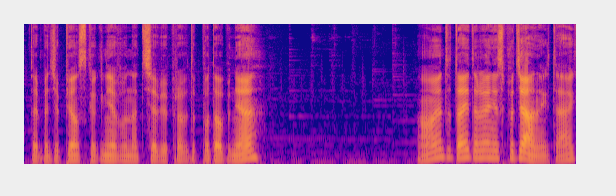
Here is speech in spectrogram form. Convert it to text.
Tutaj będzie piąska gniewu na ciebie prawdopodobnie. O, i tutaj trochę niespodzianek, tak?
